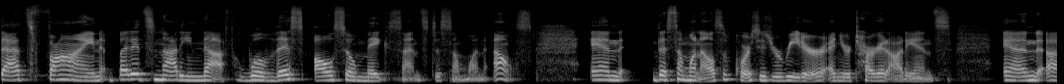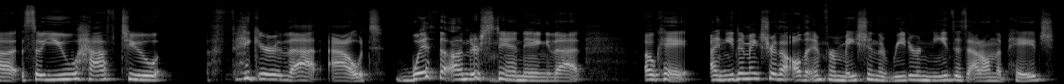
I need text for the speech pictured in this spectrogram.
that's fine, but it's not enough. Will this also make sense to someone else? And the someone else, of course, is your reader and your target audience. And uh, so you have to figure that out with the understanding that okay, I need to make sure that all the information the reader needs is out on the page.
